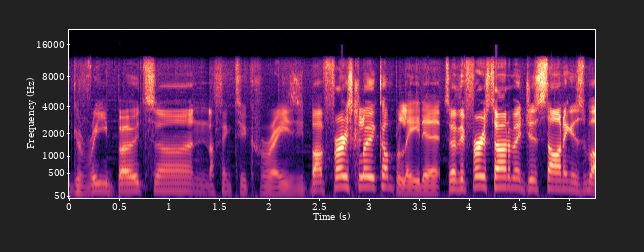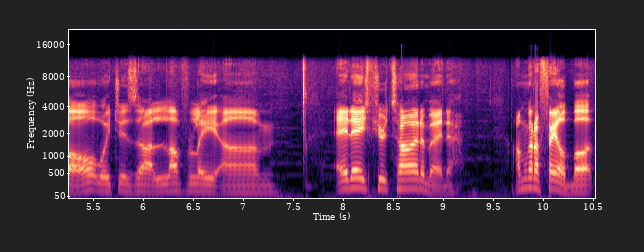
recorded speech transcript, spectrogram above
Greeboater, nothing too crazy. But first clue completed. So the first tournament just starting as well, which is a lovely um, 8H Pure tournament. I'm gonna fail, but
